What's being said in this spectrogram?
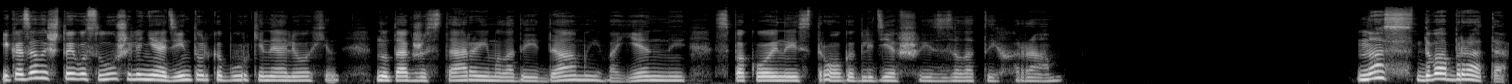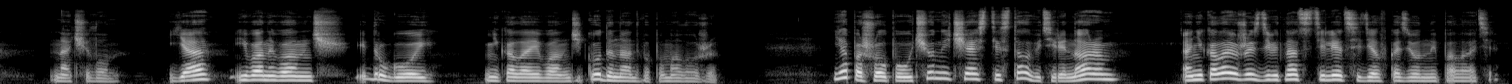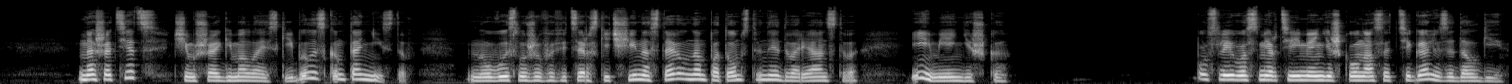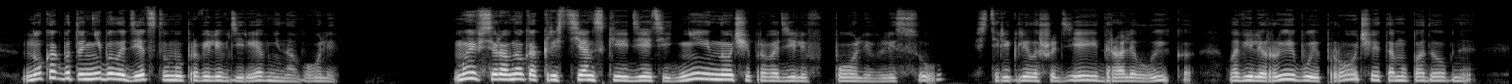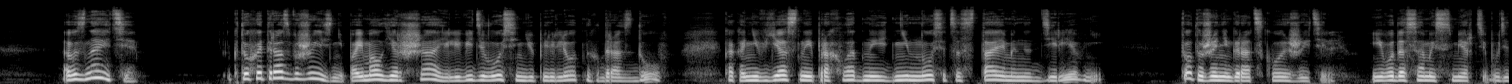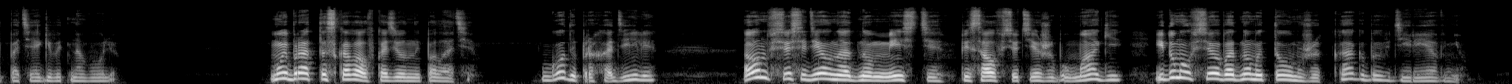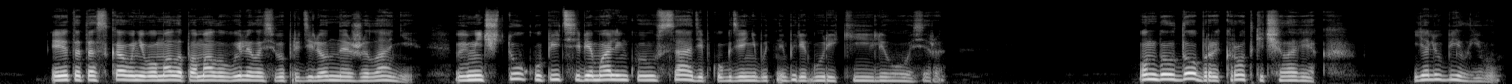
и казалось, что его слушали не один только Буркин и Алехин, но также старые и молодые дамы, военные, спокойные и строго глядевшие из золотых рам. «Нас два брата», — начал он. «Я, Иван Иванович, и другой, Николай Иванович, года на два помоложе. Я пошел по ученой части, стал ветеринаром, а Николай уже с 19 лет сидел в казенной палате. Наш отец, Чимша Гималайский, был из кантонистов, но, выслужив офицерский чин, оставил нам потомственное дворянство и именьишко. После его смерти именьишко у нас оттягали за долги, но как бы то ни было, детство мы провели в деревне на воле. Мы все равно, как крестьянские дети, дни и ночи проводили в поле, в лесу. Стерегли лошадей, драли лыка, ловили рыбу и прочее тому подобное. А вы знаете, кто хоть раз в жизни поймал ерша или видел осенью перелетных дроздов, как они в ясные прохладные дни носятся стаями над деревней, тот уже не городской житель, и его до самой смерти будет потягивать на волю. Мой брат тосковал в казенной палате. Годы проходили, а он все сидел на одном месте, писал все те же бумаги и думал все об одном и том же, как бы в деревню. И эта тоска у него мало-помалу вылилась в определенное желание, в мечту купить себе маленькую усадебку где-нибудь на берегу реки или озера. Он был добрый, кроткий человек. Я любил его.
